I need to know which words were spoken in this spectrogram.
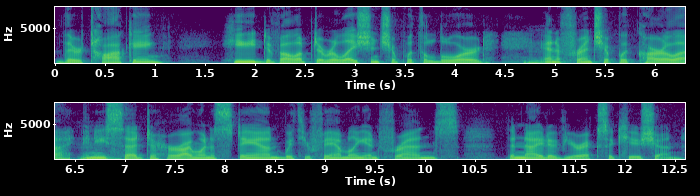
their talking, he developed a relationship with the Lord mm. and a friendship with Karla. And he said to her, "I want to stand with your family and friends." the night of your execution.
